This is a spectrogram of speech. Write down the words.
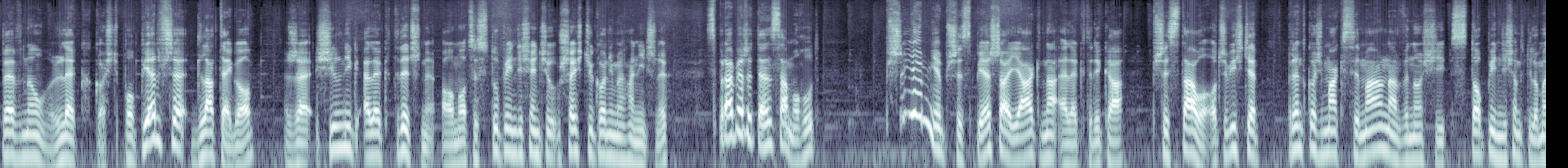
pewną lekkość. Po pierwsze dlatego, że silnik elektryczny o mocy 156 koni mechanicznych sprawia, że ten samochód przyjemnie przyspiesza jak na elektryka przystało. Oczywiście prędkość maksymalna wynosi 150 km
